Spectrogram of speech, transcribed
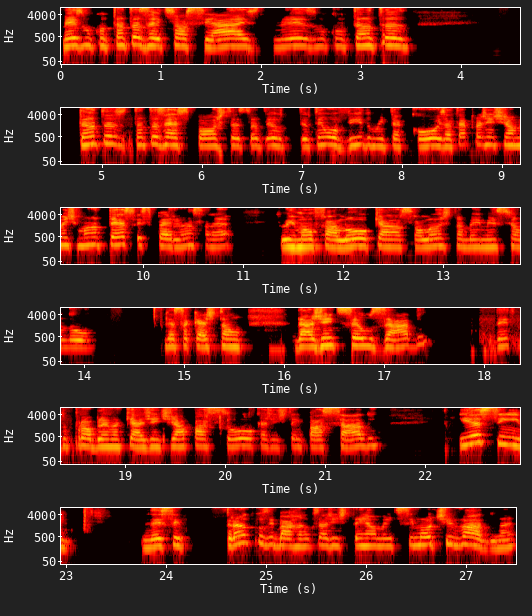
mesmo com tantas redes sociais, mesmo com tantas tantas tantas respostas, eu, eu tenho ouvido muita coisa, até para a gente realmente manter essa esperança, né? que o irmão falou, que a Solange também mencionou, dessa questão da gente ser usado dentro do problema que a gente já passou, que a gente tem passado. E, assim, nesse trancos e barrancos, a gente tem realmente se motivado, né?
